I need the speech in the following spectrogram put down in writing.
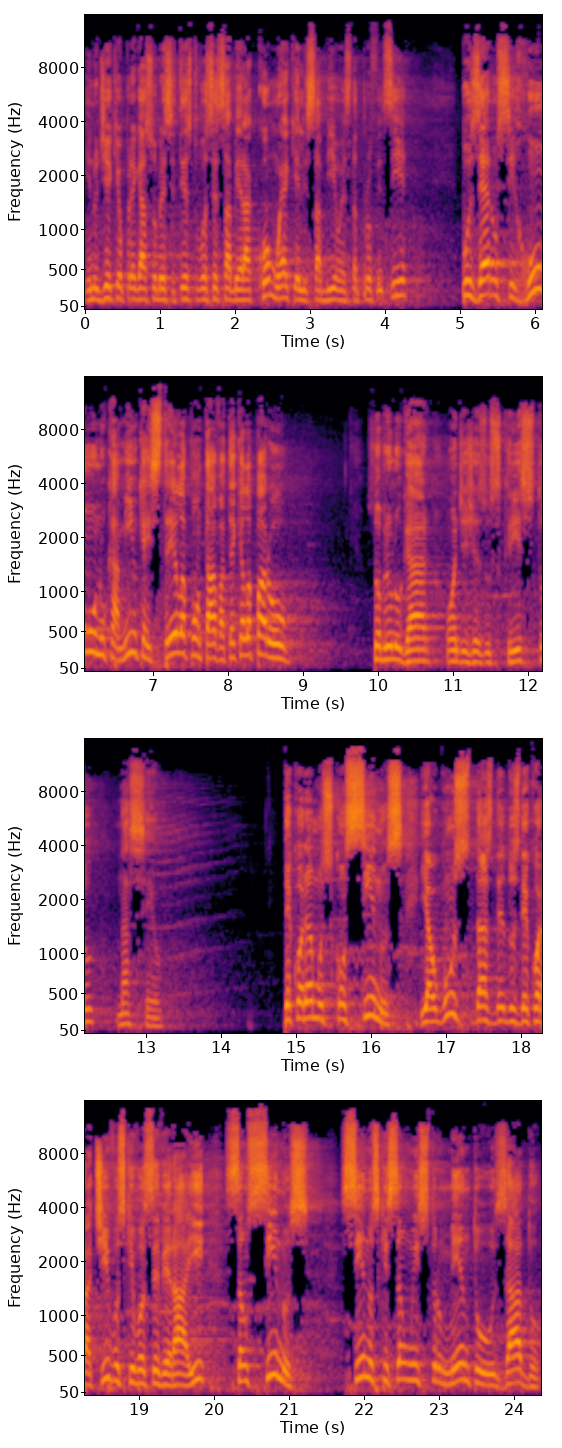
e no dia que eu pregar sobre esse texto você saberá como é que eles sabiam esta profecia, puseram-se rumo no caminho que a estrela apontava, até que ela parou sobre o lugar onde Jesus Cristo nasceu. Decoramos com sinos, e alguns das, dos decorativos que você verá aí são sinos, sinos que são um instrumento usado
